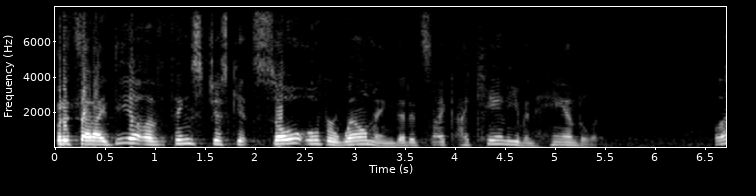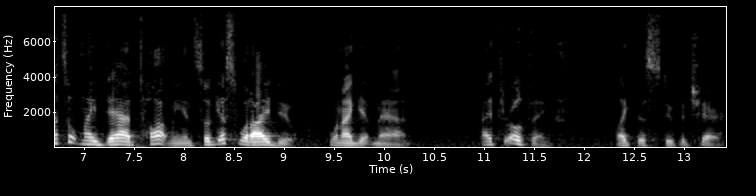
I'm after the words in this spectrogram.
But it's that idea of things just get so overwhelming that it's like I can't even handle it. Well, that's what my dad taught me. And so, guess what I do when I get mad? I throw things like this stupid chair.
